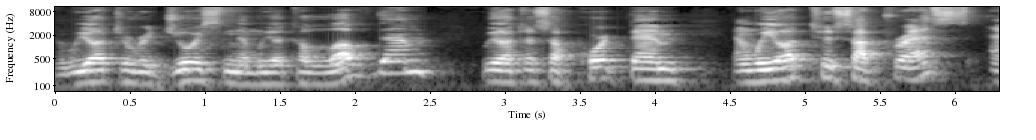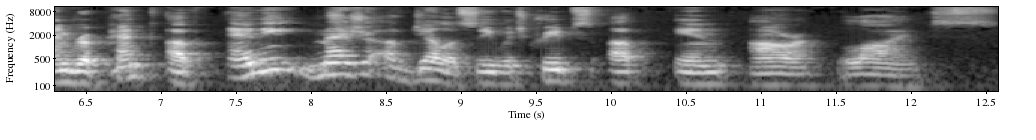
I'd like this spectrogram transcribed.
And we ought to rejoice in them. We ought to love them. We ought to support them. And we ought to suppress and repent of any measure of jealousy which creeps up in our lives.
